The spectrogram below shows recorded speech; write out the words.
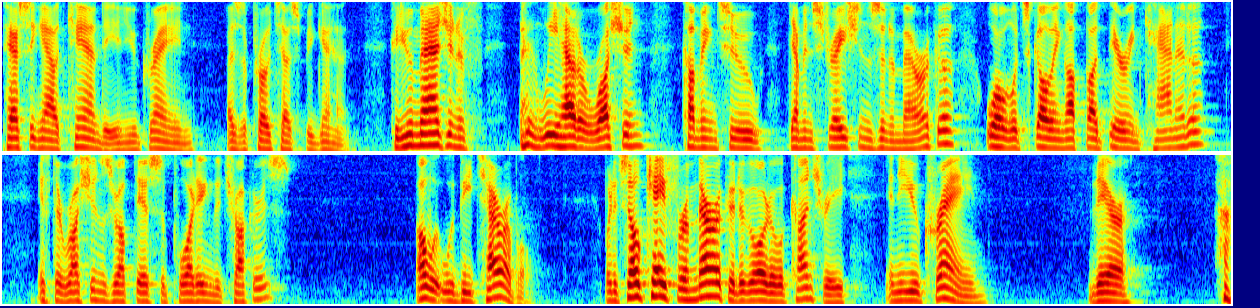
passing out candy in Ukraine as the protests began. Could you imagine if we had a Russian coming to demonstrations in America or what's going up out there in Canada if the Russians are up there supporting the truckers? Oh, it would be terrible. But it's okay for America to go to a country in the Ukraine, their huh,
